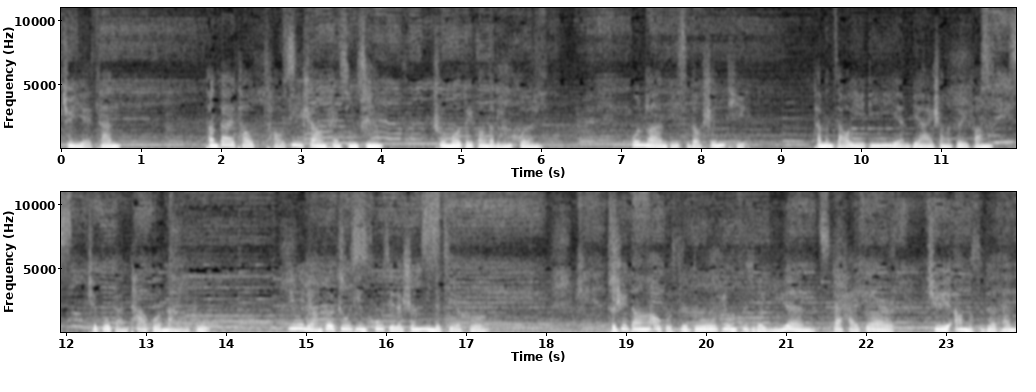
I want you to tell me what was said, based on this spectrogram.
去野餐，躺在草草地上看星星，触摸对方的灵魂，温暖彼此的身体。他们早已第一眼便爱上了对方，却不敢踏过那一步，因为两个注定枯竭的生命的结合。可是当奥古斯都用自己的遗愿带海泽尔去阿姆斯特丹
